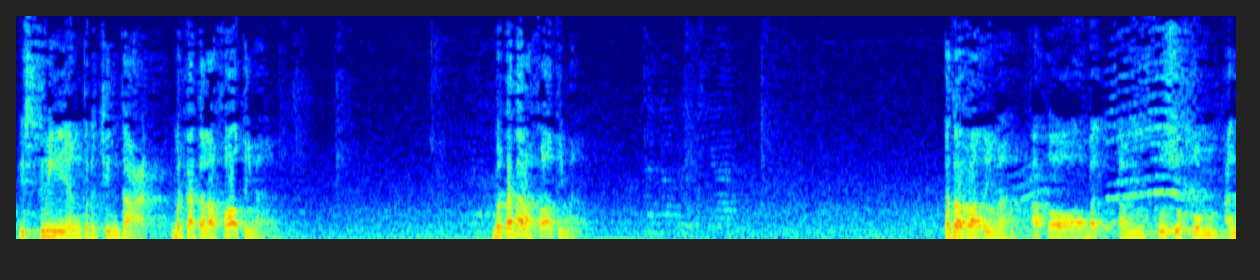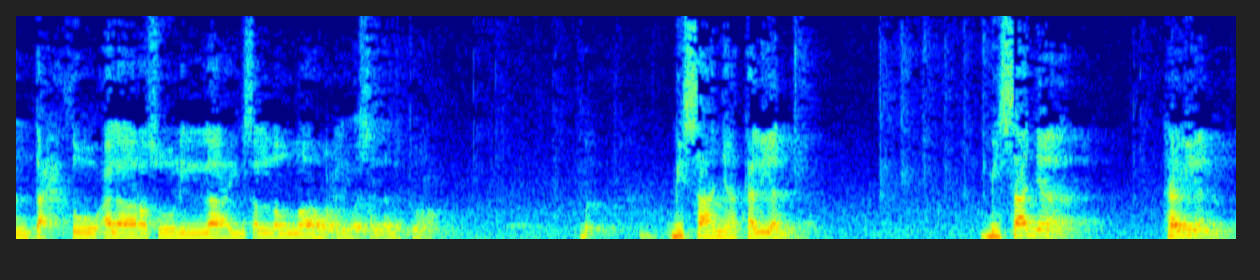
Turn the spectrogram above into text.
istrinya yang tercinta, berkatalah Fatimah. Berkatalah Fatimah. Kata Fatimah, "Atabat anfusukum an tahthu ala Rasulillah sallallahu alaihi wasallam Bisanya kalian bisanya kalian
